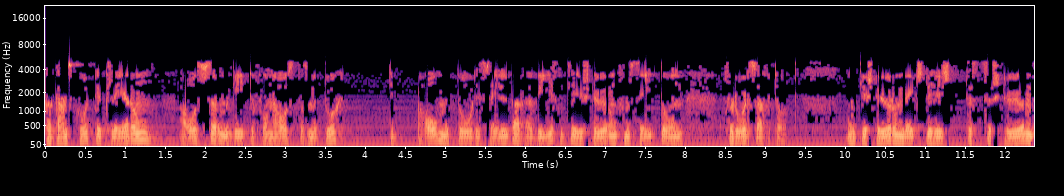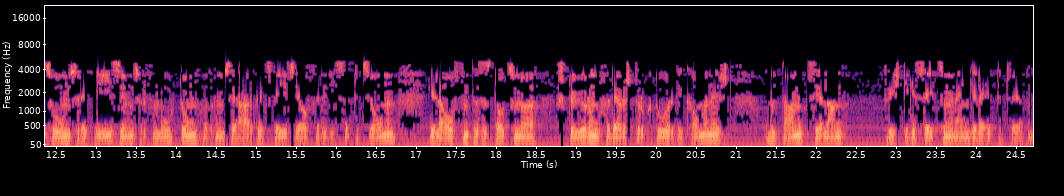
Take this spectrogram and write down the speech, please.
keine ganz gute Erklärung, außer man geht davon aus, dass man durch die Baumethode selber eine wesentliche Störung vom Seeton verursacht hat. Und die Störung letztlich ist das Zerstören zu unserer These, unserer Vermutung oder unsere Arbeitsthese auch für die Dissertationen gelaufen, dass es dort zu einer Störung von der Struktur gekommen ist und damit sehr langfristige Setzungen eingeleitet werden.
